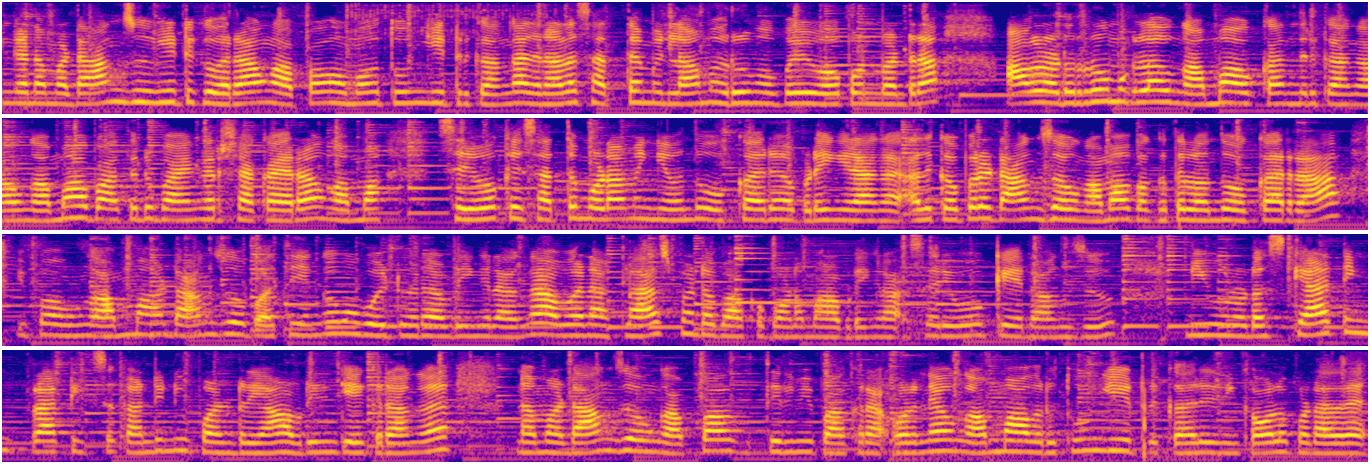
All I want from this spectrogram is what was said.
இங்கே நம்ம டாங்ஸு வீட்டுக்கு வர அவங்க அப்பாவும் அம்மாவும் தூங்கிட்டு இருக்காங்க. அதனால சத்தம் இல்லாமல் ரூமை போய் ஓப்பன் பண்ணுறா அவளோட ரூமுக்குள்ள அவங்க அம்மா உட்காந்துருக்காங்க அவங்க அம்மாவை பார்த்துட்டு பயங்கர ஷாக் ஆயிரா அவங்க அம்மா சரி ஓகே சத்தம் போடாமல் இங்கே வந்து உட்காரு அப்படிங்கிறாங்க. அதுக்கப்புறம் டாங்ஸ் அவங்க அம்மா பக்கத்தில் வந்து உட்கார்றா. இப்போ அவங்க அம்மா டாங்ஸுவை பார்த்து எங்கேம்மா போயிட்டு வர? அப்படிங்கிறாங்க. அவள் நான் கிளாஸ்மேட்டை பார்க்க போனோமா அப்படிங்கிறா சரி ஓகே டாங்ஸு. நீ உன்னோட ஸ்கேட்டிங் ப்ராக்டிக்ஸை கண்டினியூ பண்ணுறியா அப்படின்னு கேட்குறாங்க நம்ம டாங்ஸு அவங்க அப்பாவுக்கு திரும்பி பார்க்குறா. உடனே அவங்க அம்மா அவர் தூங்கிட்டு இருக்காரு. நீ கவலைப்படாத.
